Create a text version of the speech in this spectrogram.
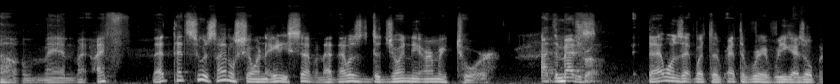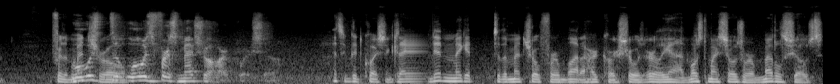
Oh man, my, I That that suicidal show in '87. That that was the Join the Army tour. At the Metro. That one's at what the at the Riv where you guys opened for the What was, Metro. the, what was the first Metro hardcore show? That's a good question because I didn't make it to the Metro for a lot of hardcore shows early on. Most of my shows were metal shows.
